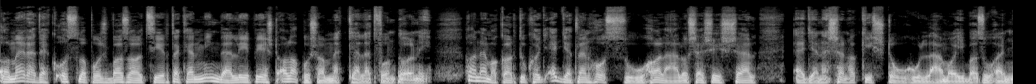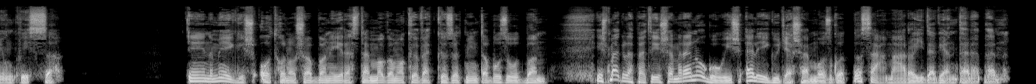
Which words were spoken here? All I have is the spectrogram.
A meredek oszlopos bazalcírteken minden lépést alaposan meg kellett fontolni, ha nem akartuk, hogy egyetlen hosszú, halálos eséssel egyenesen a kis tó hullámaiba zuhanjunk vissza. Én mégis otthonosabban éreztem magam a kövek között, mint a bozótban, és meglepetésemre Nogó is elég ügyesen mozgott a számára idegen terepen.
